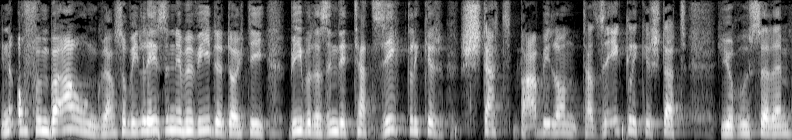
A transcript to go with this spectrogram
In Offenbarung, also wir lesen immer wieder durch die Bibel, das sind die tatsächliche Stadt Babylon, tatsächliche Stadt Jerusalem.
